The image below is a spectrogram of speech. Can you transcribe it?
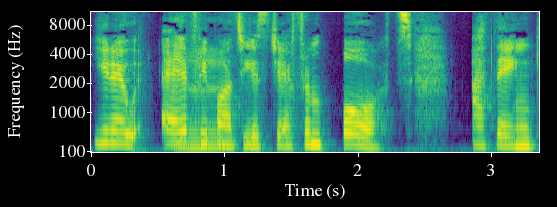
You know, everybody is different, but I think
